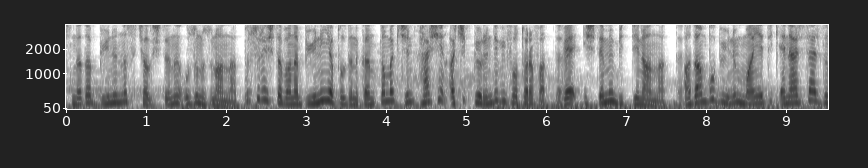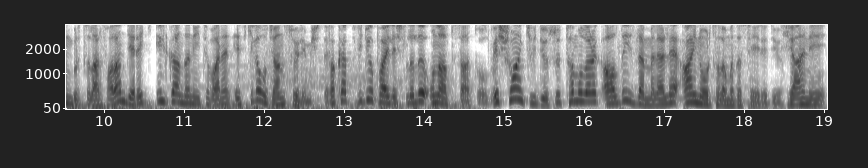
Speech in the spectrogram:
sonrasında da büyünün nasıl çalıştığını uzun uzun anlattı. Bu süreçte bana büyünün yapıldığını kanıtlamak için her şeyin açık göründüğü bir fotoğraf attı ve işlemin bittiğini anlattı. Adam bu büyünün manyetik enerjisel zımbırtılar falan diyerek ilk andan itibaren etkili olacağını söylemişti. Fakat video paylaşılalı 16 saat oldu ve şu anki videosu tam olarak aldığı izlenmelerle aynı ortalamada seyrediyor. Yani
